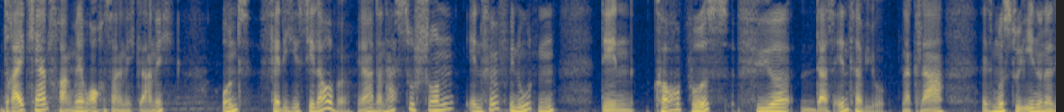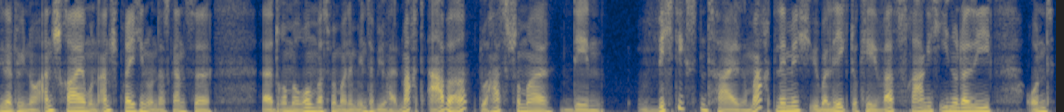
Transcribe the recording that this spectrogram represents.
Drei Kernfragen, mehr braucht es eigentlich gar nicht. Und fertig ist die Laube. Ja, dann hast du schon in fünf Minuten den Korpus für das Interview. Na klar, jetzt musst du ihn oder sie natürlich noch anschreiben und ansprechen und das Ganze äh, drumherum, was man bei einem Interview halt macht. Aber du hast schon mal den wichtigsten Teil gemacht, nämlich überlegt, okay, was frage ich ihn oder sie und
